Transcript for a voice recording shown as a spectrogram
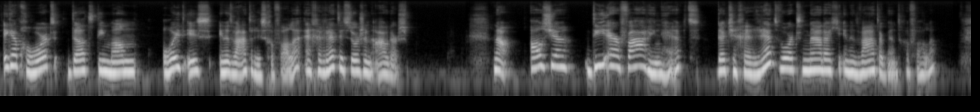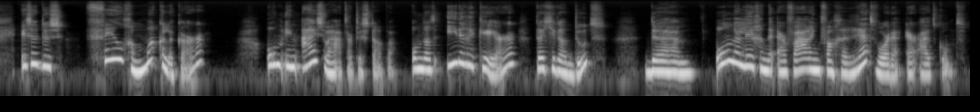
Ik heb gehoord dat die man ooit is in het water is gevallen en gered is door zijn ouders. Nou, als je die ervaring hebt, dat je gered wordt nadat je in het water bent gevallen, is het dus veel gemakkelijker om in ijswater te stappen. Omdat iedere keer dat je dat doet, de onderliggende ervaring van gered worden eruit komt.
